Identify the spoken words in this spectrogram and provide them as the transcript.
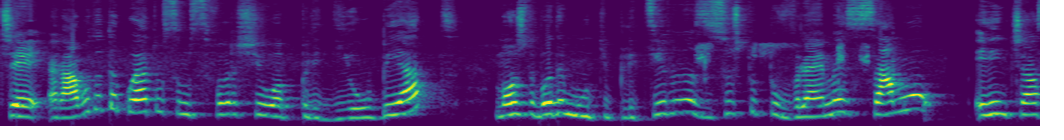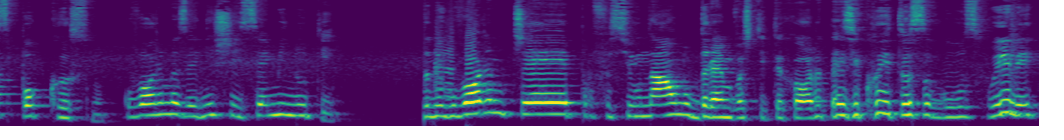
че работата, която съм свършила преди обяд, може да бъде мултиплицирана за същото време само един час по-късно. Говорим за едни 60 минути. Да не говорим, че професионално дремващите хора, тези, които са го освоили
